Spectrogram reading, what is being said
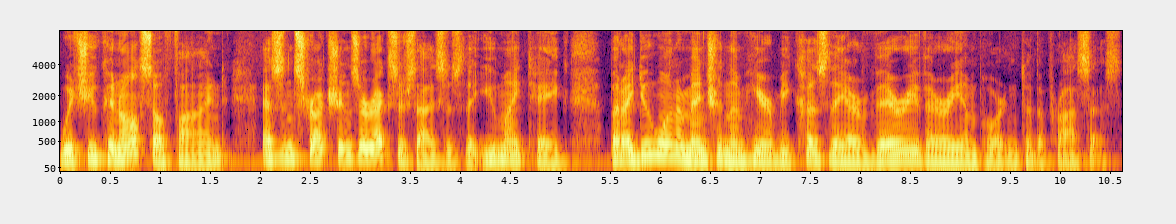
which you can also find as instructions or exercises that you might take. But I do want to mention them here because they are very, very important to the process.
